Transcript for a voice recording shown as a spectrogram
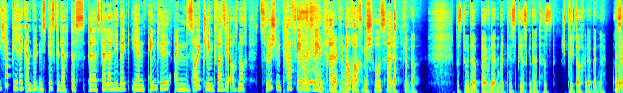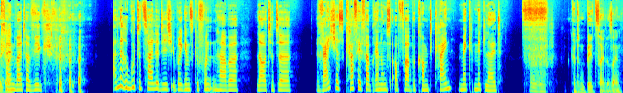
Ich habe direkt an Britney Spears gedacht, dass äh, Stella Liebeck ihren Enkel, einen Säugling quasi auch noch zwischen Kaffee und Lenkrad Ja, genau. auch auf dem Schoß hat. Ja, genau. Dass du dabei wieder an Britney Spears gedacht hast, spricht auch wieder Bände. Das Aber ist egal. kein weiter Weg. Andere gute Zeile, die ich übrigens gefunden habe, lautete: Reiches Kaffeeverbrennungsopfer bekommt kein Mac-Mitleid. Könnte eine Bildzeile sein.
